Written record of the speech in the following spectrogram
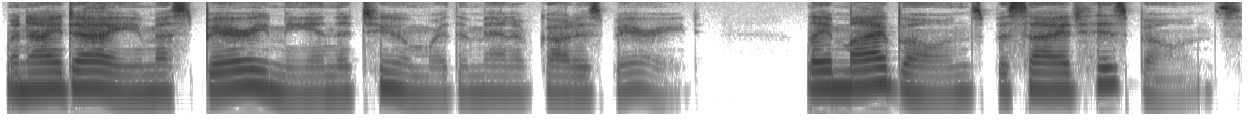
When I die, you must bury me in the tomb where the man of God is buried lay my bones beside his bones,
